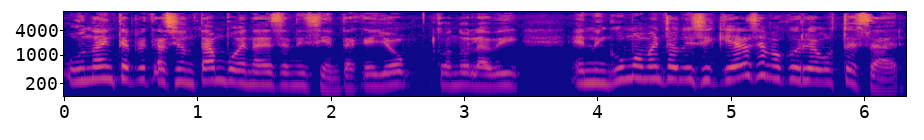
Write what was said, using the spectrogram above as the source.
una interpretación tan buena de Cenicienta que yo cuando la vi, en ningún momento ni siquiera se me ocurrió bostezar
